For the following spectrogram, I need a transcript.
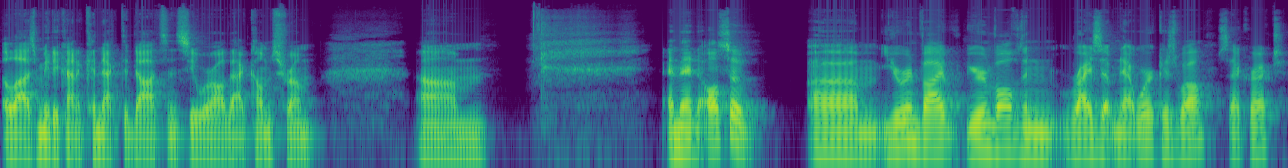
allows me to kind of connect the dots and see where all that comes from. Um, and then also, um, you're involved. You're involved in Rise Up Network as well. Is that correct?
